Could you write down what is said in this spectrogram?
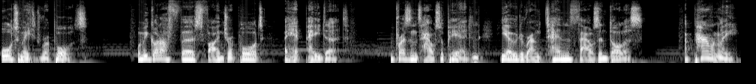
automated reports. When we got our first fines report, I hit pay dirt. The president's house appeared and he owed around $10,000. Apparently,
